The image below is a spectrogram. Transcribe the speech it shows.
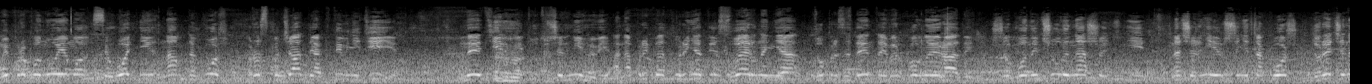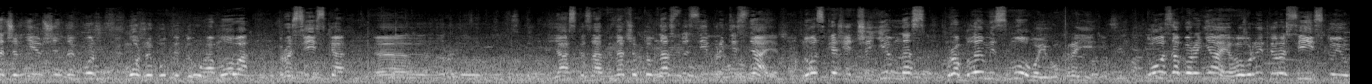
Ми пропонуємо сьогодні нам також розпочати активні дії не тільки тут в Чернігові, а наприклад, прийняти звернення до президента і Верховної Ради, щоб вони чули нашу і на Чернігівщині також. До речі, на Чернігівщині також може бути друга мова російська. Е, як сказати, начебто в нас хтось її притісняє. Ну от скажіть, чи є в нас проблеми з мовою в Україні? Хто забороняє говорити російською,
